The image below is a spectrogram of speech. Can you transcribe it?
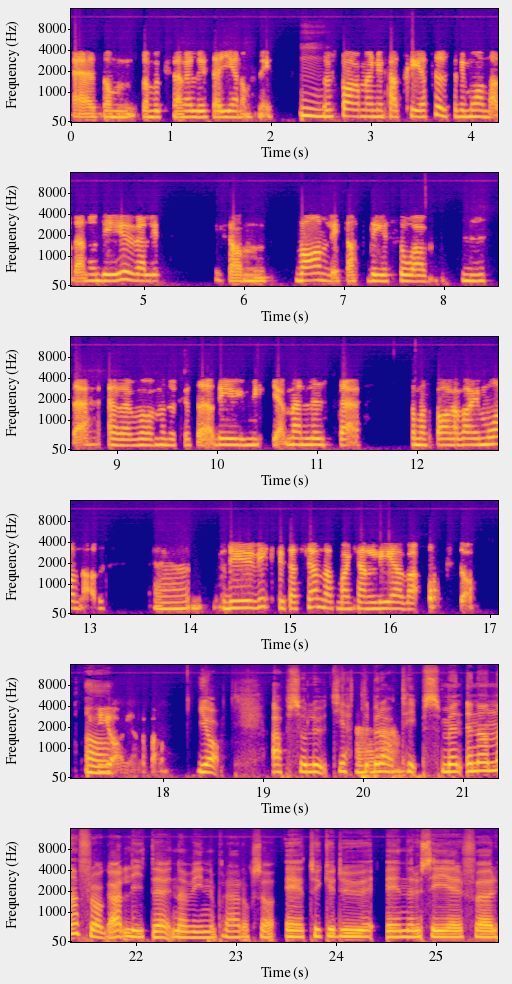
eh, som, som vuxen eller i genomsnitt. Mm. Då sparar man ungefär 3 000 i månaden och det är ju väldigt liksom, vanligt att det är så lite, eller vad man nu ska säga, det är ju mycket, men lite som man sparar varje månad. Eh, så det är ju viktigt att känna att man kan leva också, Ja. jag i alla fall. Ja, absolut. Jättebra Ah. tips. Men en annan fråga, lite när vi är inne på det här också. Eh, tycker du, eh, när du säger för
